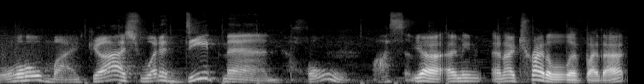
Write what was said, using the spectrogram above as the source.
Oh my gosh, what a deep man. Oh, awesome. Yeah, I mean, and I try to live by that.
